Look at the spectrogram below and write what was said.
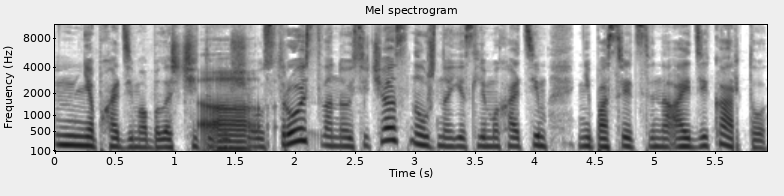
Необходимо было считывающее а... устройство, но и сейчас нужно, если мы хотим непосредственно ID-карту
